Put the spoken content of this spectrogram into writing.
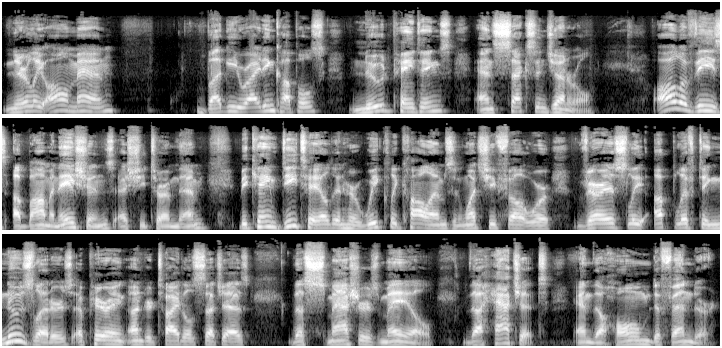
nearly all men, buggy riding couples, nude paintings, and sex in general. All of these abominations, as she termed them, became detailed in her weekly columns in what she felt were variously uplifting newsletters appearing under titles such as The Smasher's Mail, The Hatchet, and The Home Defender.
